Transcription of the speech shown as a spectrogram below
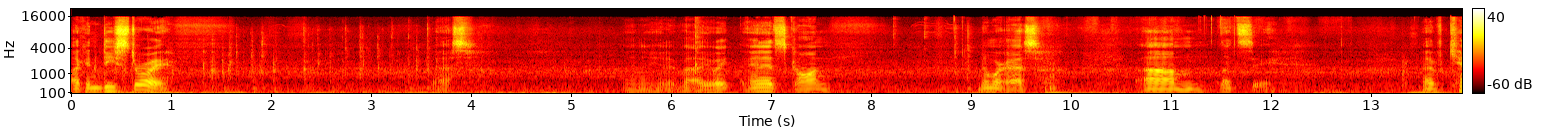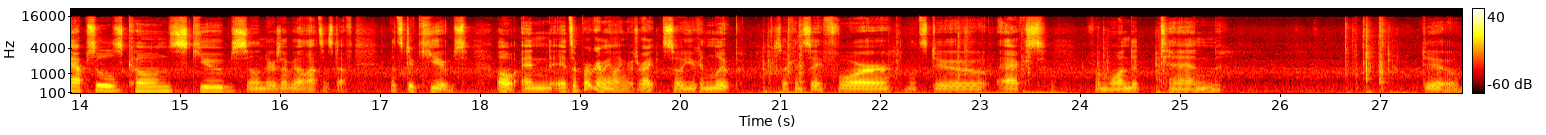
I can destroy S. And I hit evaluate, and it's gone. No more S. Um, let's see. I have capsules, cones, cubes, cylinders. I've got lots of stuff. Let's do cubes. Oh, and it's a programming language, right? So you can loop. So I can say for, let's do x from 1 to 10, do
